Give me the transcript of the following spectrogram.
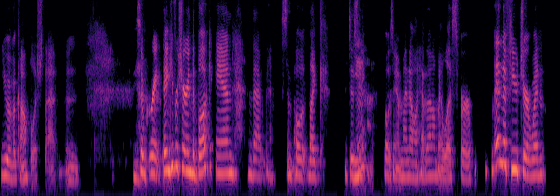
you have accomplished that. And yeah. so great. Thank you for sharing the book and that sympo like Disney yeah. symposium. I know I have that on my list for in the future when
